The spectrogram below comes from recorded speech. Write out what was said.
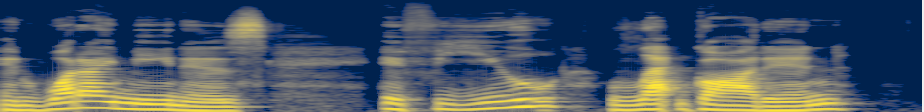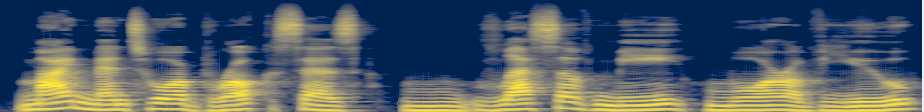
And what I mean is, if you let God in, my mentor, Brooke, says, less of me, more of you.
